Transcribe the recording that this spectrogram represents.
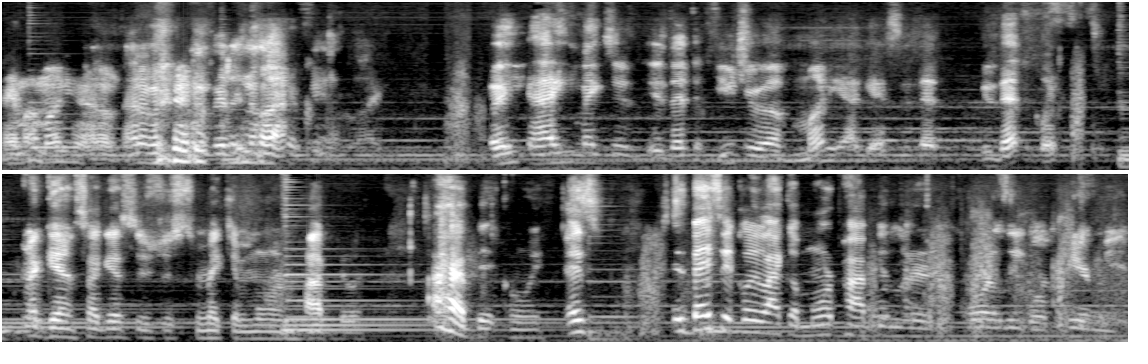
hey, my money, I don't I don't really know how to feel. Like, but he, how he makes it is that the future of money? I guess is that is that? I guess. I guess it's just to make it more popular. I have Bitcoin. It's it's basically like a more popular, more legal pyramid.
